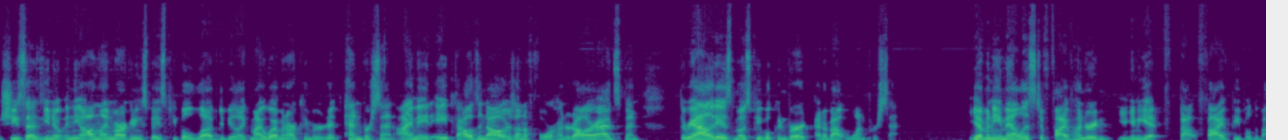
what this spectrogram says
she says, you know, in the online marketing space, people love to be like, my webinar converted at 10%. I made $8,000 on a $400 ad spend. The reality is, most people convert at about 1%. You have an email list of 500, you're going to get about five people to buy.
